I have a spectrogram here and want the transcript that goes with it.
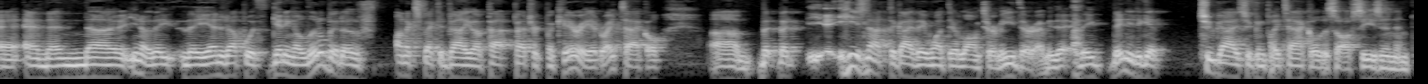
And, and, then uh, you know they they ended up with getting a little bit of unexpected value of Pat, Patrick Mekari at right tackle. Um, but but he's not the guy they want there long term either. I mean, they, they, they need to get two guys who can play tackle this offseason, and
